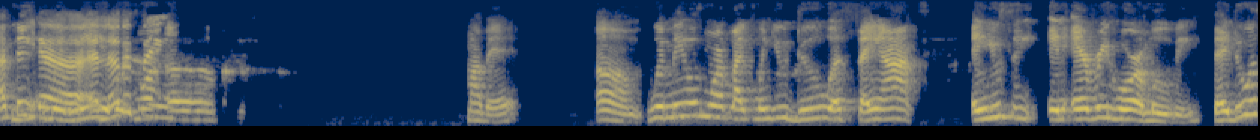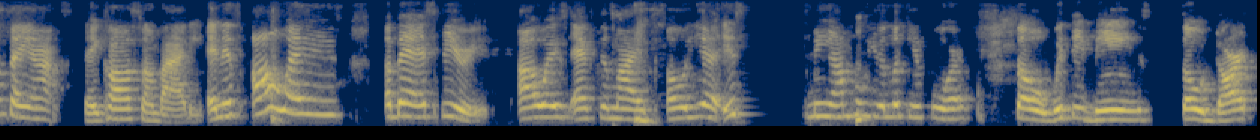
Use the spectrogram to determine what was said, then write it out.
I think yeah, another thing. Of, my bad. Um, with me it was more like when you do a séance and you see in every horror movie, they do a séance, they call somebody, and it's always a bad spirit, always acting like, oh yeah, it's me, I'm who you're looking for. So with it being so dark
